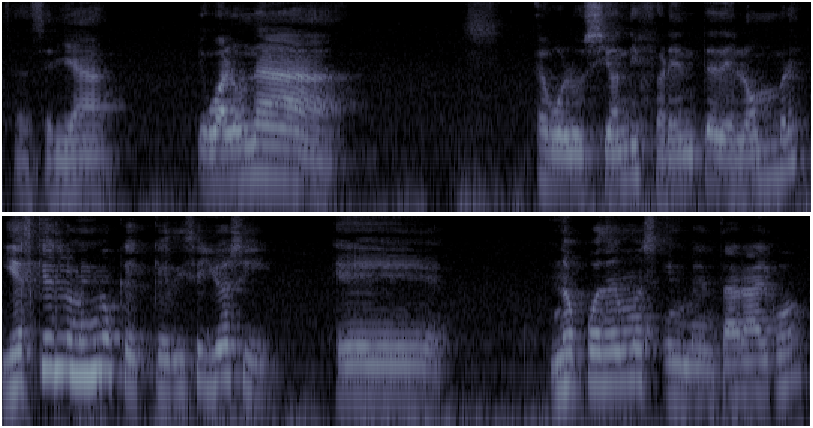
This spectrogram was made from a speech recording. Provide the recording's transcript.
O sea, sería igual una evolución diferente del hombre. Y es que es lo mismo que, que dice Yossi. Eh, no podemos inventar algo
